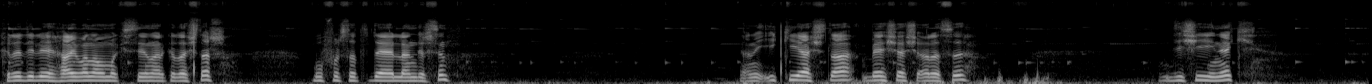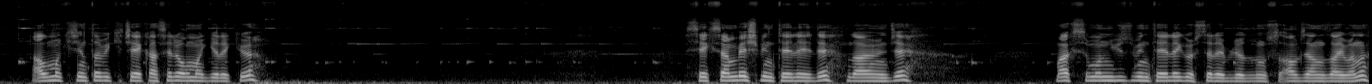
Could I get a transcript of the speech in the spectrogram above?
Kredili hayvan almak isteyen arkadaşlar bu fırsatı değerlendirsin. Yani 2 yaşla 5 yaş arası dişi inek almak için tabii ki ÇKS'li olmak gerekiyor. 85.000 TL'ydi daha önce. Maksimum 100.000 TL gösterebiliyordunuz alacağınız hayvanı.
